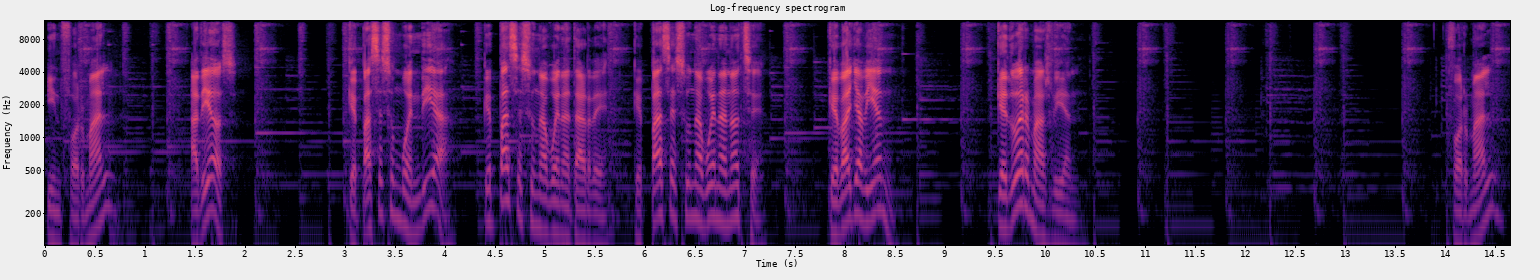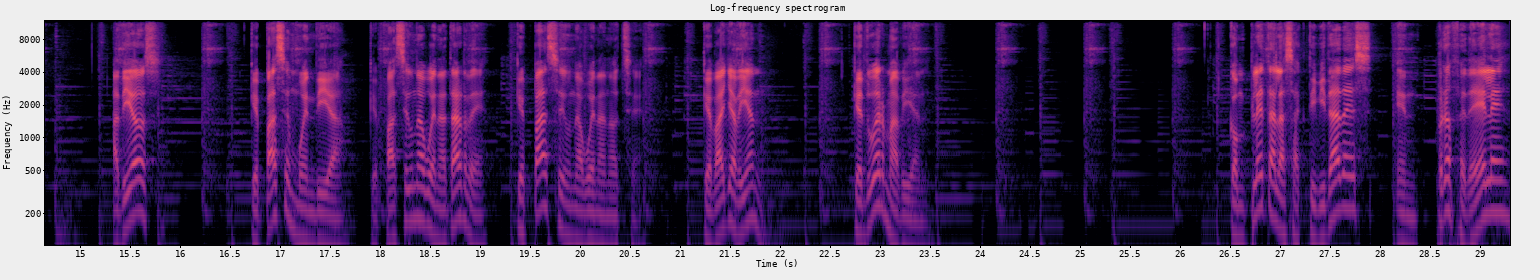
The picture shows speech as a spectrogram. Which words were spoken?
Informal. Adiós. Que pases un buen día. Que pases una buena tarde. Que pases una buena noche. Que vaya bien. Que duermas bien. Formal. Adiós. Que pase un buen día. Que pase una buena tarde. Que pase una buena noche. Que vaya bien. Que duerma bien. Completa las actividades en profedl.es.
